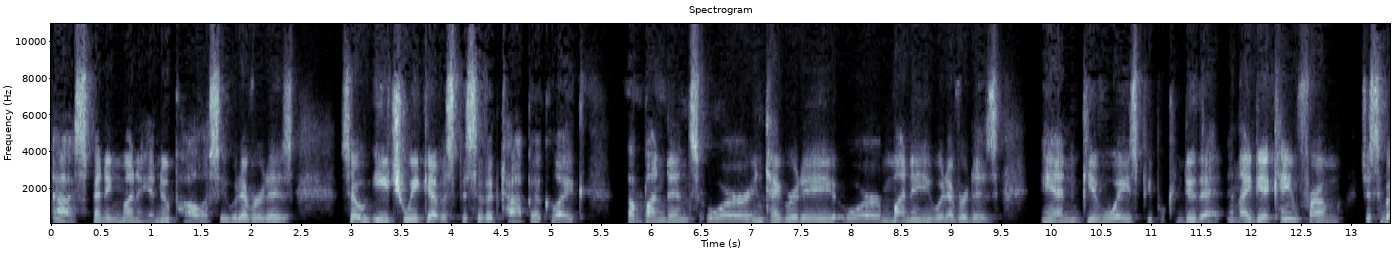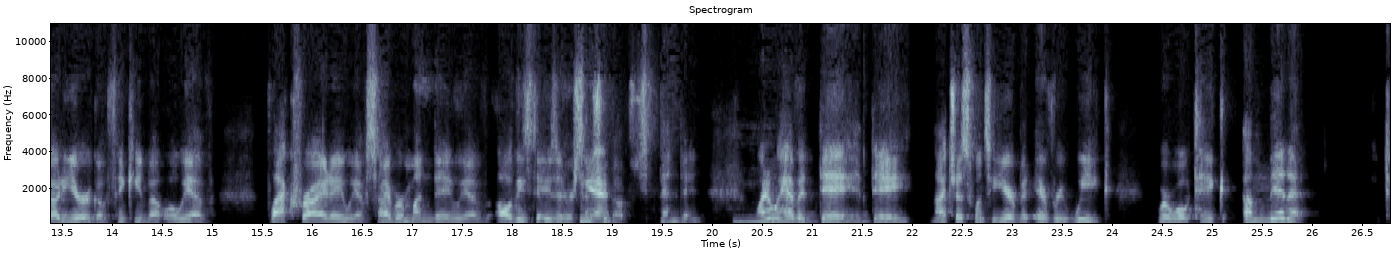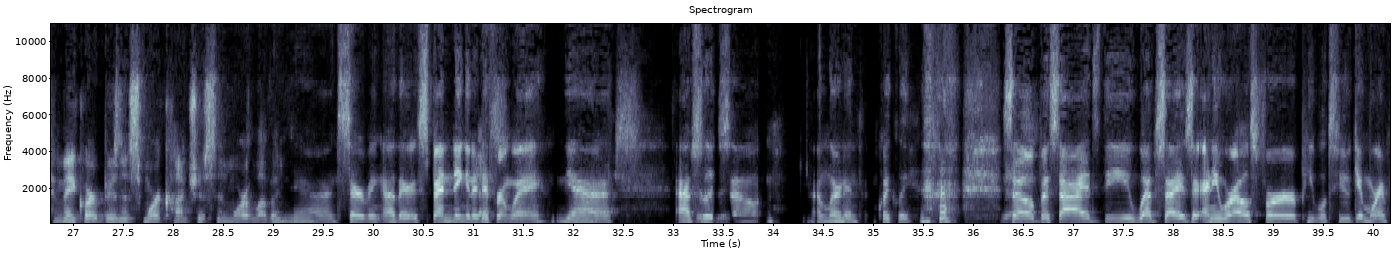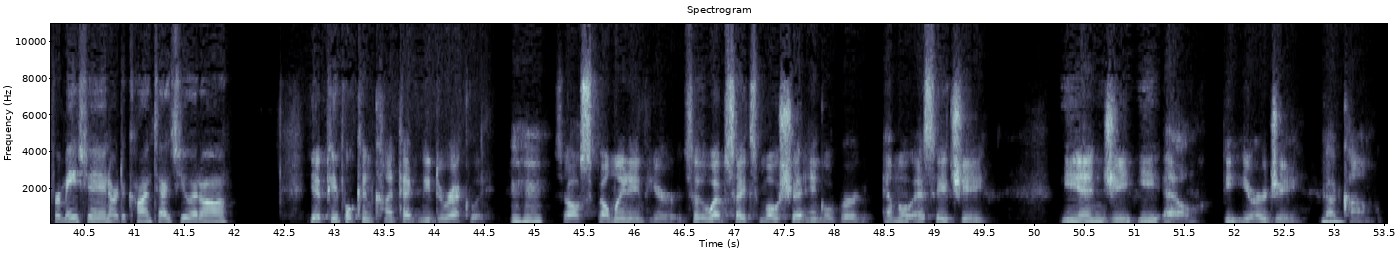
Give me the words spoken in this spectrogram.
uh, spending money, a new policy, whatever it is. So each week I have a specific topic like abundance or integrity or money, whatever it is, and give ways people can do that. And the idea came from just about a year ago, thinking about, well, we have Black Friday, we have Cyber Monday, we have all these days that are essentially yeah. about spending. Mm-hmm. Why don't we have a day, a day, not just once a year, but every week, where we'll take a minute to make our business more conscious and more loving? Yeah, and serving others, spending in a yes. different way. Yeah, yes. absolutely. So I'm learning quickly. So, besides the website, is there anywhere else for people to get more information or to contact you at all? Yeah, people can contact me directly. Mm-hmm. So I'll spell my name here. So the website's Moshe Engelberg, M O S H E E N G E L B E R G dot mm-hmm. com.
